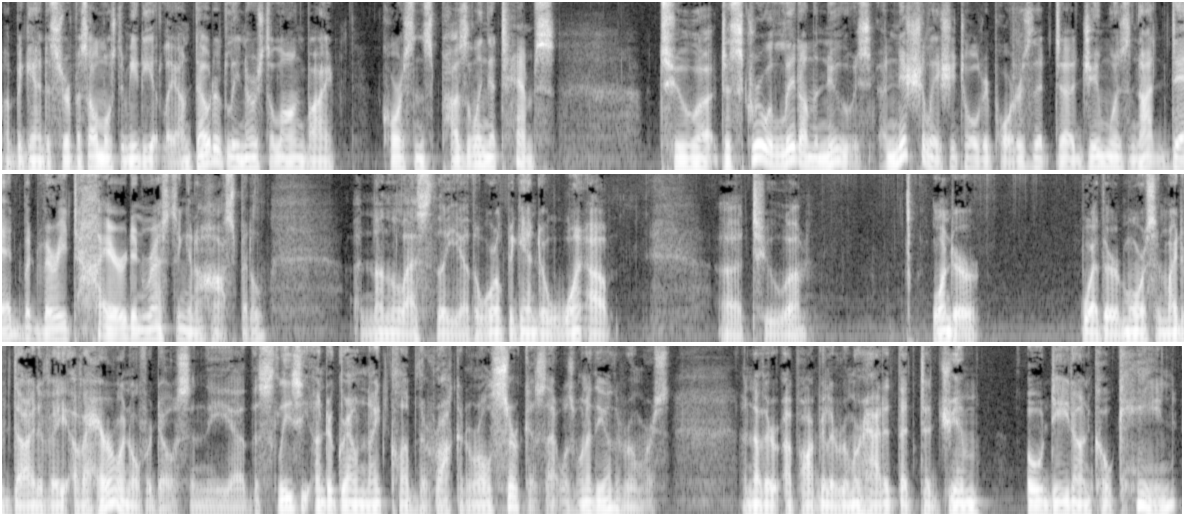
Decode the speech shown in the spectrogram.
uh, began to surface almost immediately, undoubtedly nursed along by Courson's puzzling attempts to uh, to screw a lid on the news. Initially, she told reporters that uh, Jim was not dead but very tired and resting in a hospital. Uh, nonetheless, the uh, the world began to uh, uh, to wonder whether Morrison might have died of a of a heroin overdose in the the sleazy underground nightclub, the Rock and Roll Circus. That was one of the other rumors. Another popular rumor had it that Jim OD'd on cocaine.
